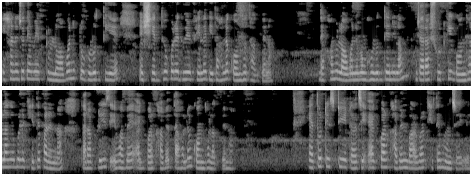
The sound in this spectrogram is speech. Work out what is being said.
এখানে যদি আমি একটু লবণ, একটু হলুদ দিয়ে সেদ্ধ করে ধুয়ে ফেলে দিই, তাহলে গন্ধ থাকবে না। দেখো, আমি লবণ এবং হলুদ দিয়ে নিলাম। যারা শুটকি গন্ধ লাগে বলে খেতে পারেন না, তারা প্লিজ এভাবে একবার খাবেন, তাহলে গন্ধ লাগবে না। এত টেস্টি এটা যে একবার খাবেন, বারবার খেতে মন চাইবে।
